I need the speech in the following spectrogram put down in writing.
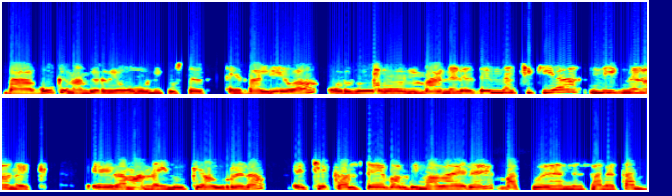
ba guk eman behar dugu nik uste e, balioa, orduan ba nire denda txikia nik neronek eraman nahi nuke aurrera, etxe kalte baldima da ere, batzuen esanetan.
